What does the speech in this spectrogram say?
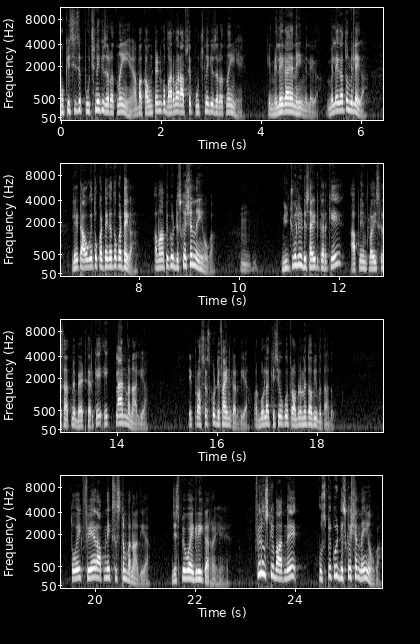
वो किसी से पूछने की ज़रूरत नहीं है। अब अकाउंटेंट को बार बार आपसे पूछने की ज़रूरत नहीं है कि मिलेगा या नहीं मिलेगा। मिलेगा तो मिलेगा। लेट आओगे तो कटेगा तो कटेगा। अब वहाँ पे कोई डिस्कशन नहीं होगा। हम्म, म्यूचुअली डिसाइड करके आपने एम्प्लॉयज़ के साथ में बैठ करके एक प्लान बना लिया एक प्रोसेस को डिफाइन कर दिया और बोला किसी को कोई प्रॉब्लम है तो अभी बता दो। तो एक फेयर आपने एक सिस्टम बना दिया जिस पे वो एग्री कर रहे हैं। फिर उसके बाद में उस पर कोई डिस्कशन नहीं होगा।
